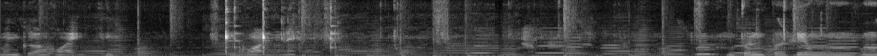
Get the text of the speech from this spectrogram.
มันเกลือหอยสิกินก่อนไหมเนี่ยอืมต้นเปิดที่มึงมึง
